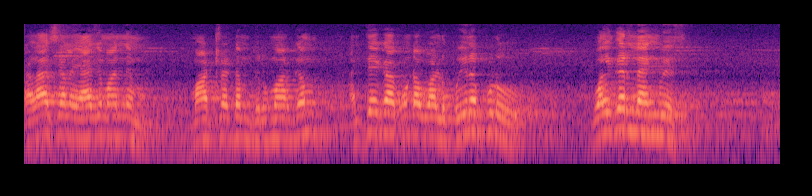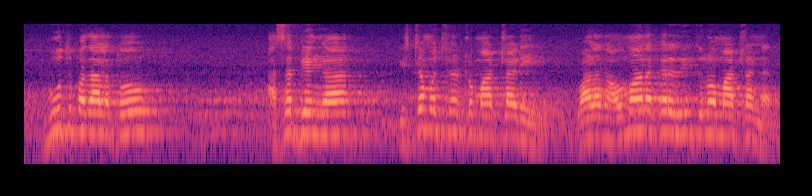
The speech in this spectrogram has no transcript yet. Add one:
కళాశాల యాజమాన్యం మాట్లాడడం దుర్మార్గం. అంతేకాకుండా వాళ్ళు పోయినప్పుడు వల్గర్ లాంగ్వేజ్ బూతు పదాలతో అసభ్యంగా ఇష్టం వచ్చినట్లు మాట్లాడి వాళ్ళను అవమానకర రీతిలో మాట్లాడినారు.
